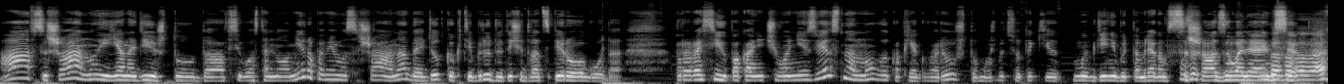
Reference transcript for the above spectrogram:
а в США, ну и я надеюсь, что до всего остального мира, помимо США, она дойдет к октябрю 2021 года. Про Россию пока ничего не известно, но вот, как я говорю, что, может быть, все-таки мы где-нибудь там рядом с США заваляемся.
